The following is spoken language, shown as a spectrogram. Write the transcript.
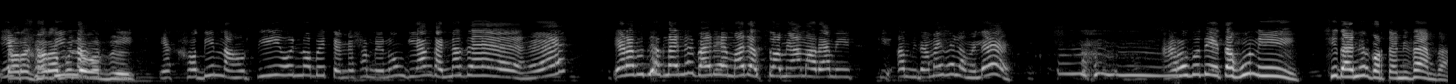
তারা খারাপ দিন করছে। হচ্ছি, একশো দিন না হচ্ছি অন্য বেটেনের সামনে লুঙ্গি আঙ্গান না যে হ্যাঁ এরা যদি লাইনের বাইরে মার তো আমি আমার আমি কি আমি জামাই ফেলাম হইলে? আরও যদি এটা শুনি সিধা এনের করতে আমি যাই আমগা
